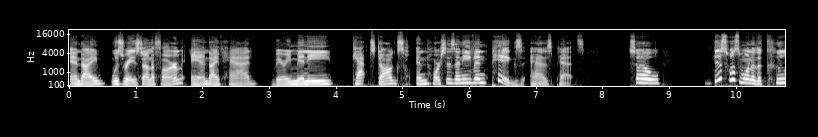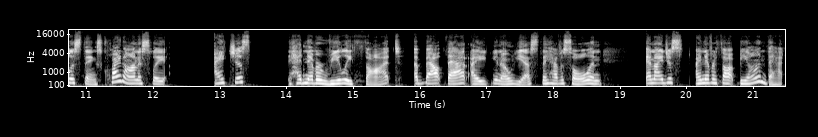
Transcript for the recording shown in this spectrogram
And I was raised on a farm and I've had very many cats, dogs, and horses, and even pigs as pets. So this was one of the coolest things. Quite honestly, I just had never really thought about that. I, you know, yes, they have a soul and and I just I never thought beyond that.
